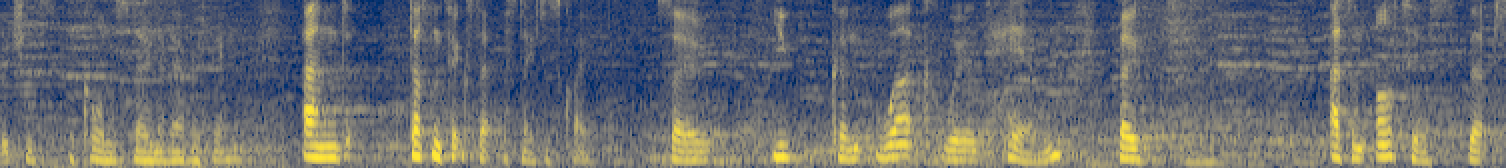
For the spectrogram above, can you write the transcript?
which is the cornerstone of everything, and doesn't accept the status quo. So you can work with him both as an artist that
